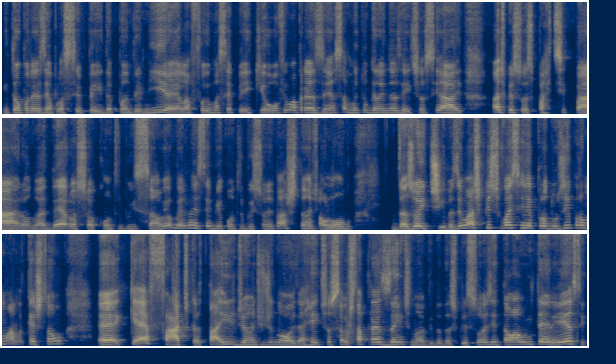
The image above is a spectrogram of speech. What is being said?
Então, por exemplo, a CPI da pandemia, ela foi uma CPI que houve uma presença muito grande nas redes sociais, as pessoas participaram, uhum. não é? deram a sua contribuição. Eu mesmo recebi contribuições bastante ao longo das oitivas. Eu acho que isso vai se reproduzir por uma questão é, que é fática, está aí diante de nós. A rede social está presente na vida das pessoas, então há um interesse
